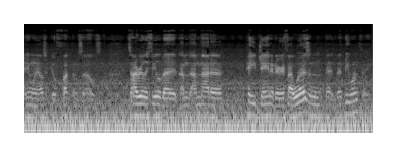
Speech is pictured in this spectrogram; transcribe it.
Anyone else go fuck themselves. That's how I really feel about it. I'm, I'm not a paid janitor. If I was, and that, that'd be one thing,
